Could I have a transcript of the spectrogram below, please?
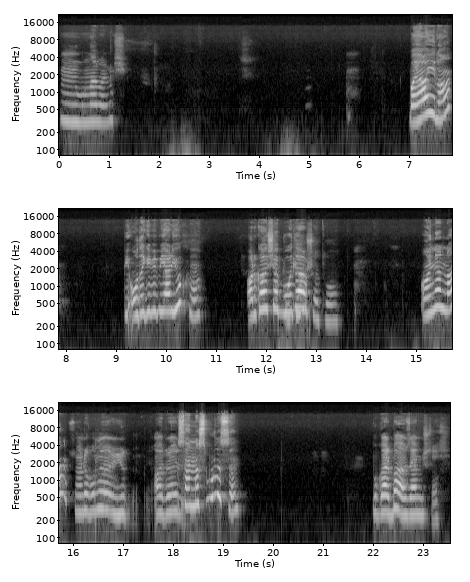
Hmm, bunlar varmış. Bayağı iyi lan. Bir oda gibi bir yer yok mu? Arkadaşlar bu Çok oda aynen lan. Sonra bunu ara... Sen nasıl buradasın? Bu galiba özel bir şey.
